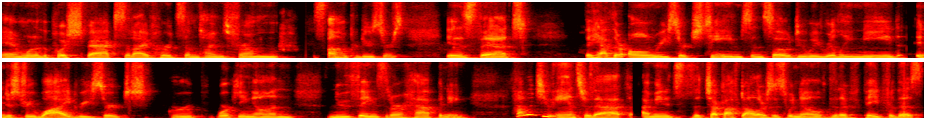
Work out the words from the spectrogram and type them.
And one of the pushbacks that I've heard sometimes from some producers is that they have their own research teams. And so, do we really need industry wide research group working on new things that are happening? How would you answer that? I mean, it's the checkoff dollars, as we know, that have paid for this,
